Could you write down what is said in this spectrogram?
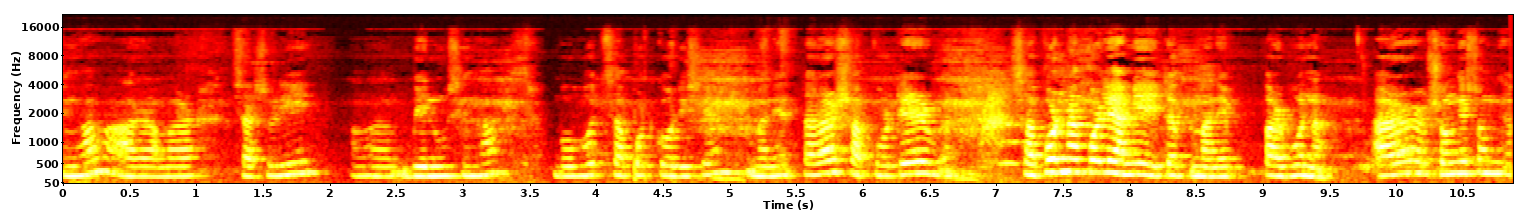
সিংহ আৰু আমাৰ শাশুড়ি বেনু সিংহ বহুত সাপোর্ট করেছে। মানে তারা সাপোর্টের সাপোর্ট না করলে আমি এটা মানে পারব না। আর সঙ্গে সঙ্গে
